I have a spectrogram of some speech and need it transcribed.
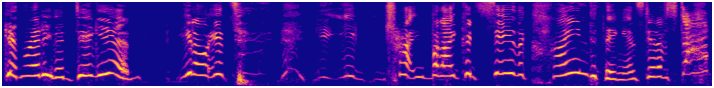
getting ready to dig in, you know, it's, you, you try, but I could say the kind thing instead of stop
